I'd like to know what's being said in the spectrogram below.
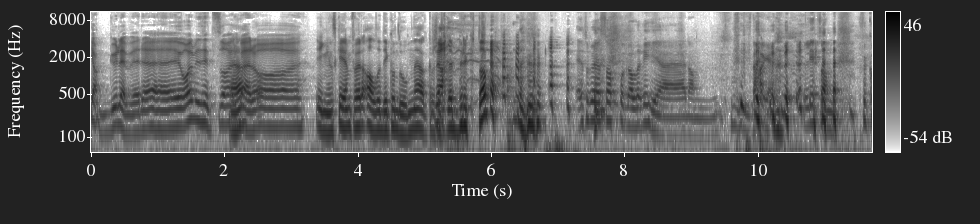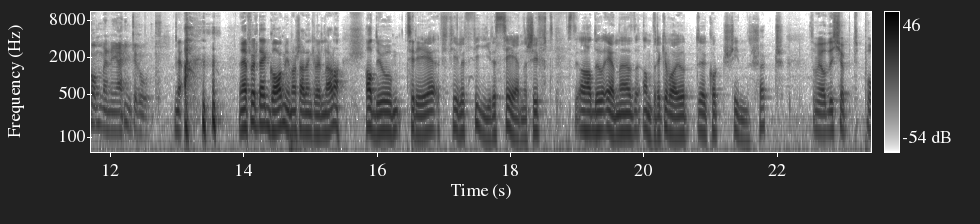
jaggu levere i år, hvis ikke så er det Ja. bare å Ingen skal hjem før alle de kondomene jeg akkurat kjøpte, ja. brukt opp. Jeg tror jeg satt på galleriet den dagen. Litt sånn forkommen i en krok. Men jeg følte jeg ga mye meg selv den kvelden der. da Hadde jo tre, fire, fire sceneskift. Hadde jo ene Antrekket var jo et eh, kort skinnskjørt. Som vi hadde kjøpt på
